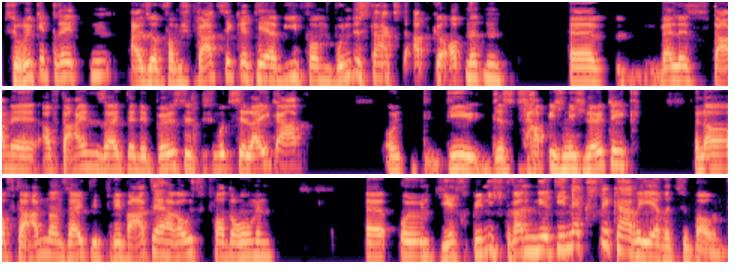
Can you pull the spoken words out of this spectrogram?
zurückgetreten, also vom Staatssekretär wie vom Bundestagsabgeordneten, äh, weil es da eine, auf der einen Seite eine böse Schmutzelei gab und die, das habe ich nicht nötig. Und auf der anderen Seite private Herausforderungen, und jetzt bin ich dran, mir die nächste Karriere zu bauen.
